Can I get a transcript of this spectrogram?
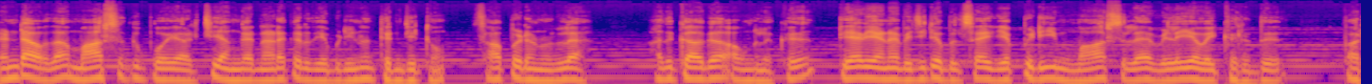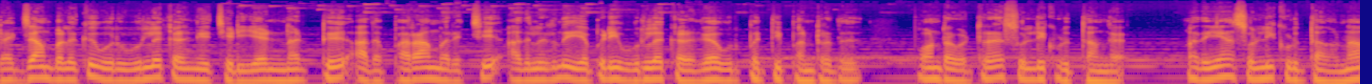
ரெண்டாவதாக மார்ஸுக்கு போயாச்சு. அங்கே நடக்கிறது எப்படின்னு தெரிஞ்சிட்டோம். சாப்பிடணும்ல. அதுக்காக அவங்களுக்கு தேவையான வெஜிடபிள்ஸை எப்படி மார்ஸில் விளைய வைக்கிறது? ஃபார் எக்ஸாம்பிளுக்கு ஒரு உருளைக்கிழங்கு செடியை நட்டு அதை பராமரித்து அதிலிருந்து எப்படி உருளைக்கிழங்கை உற்பத்தி பண்ணுறது போன்றவற்றை சொல்லி கொடுத்தாங்க. அதை ஏன் சொல்லி கொடுத்தாங்கன்னா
